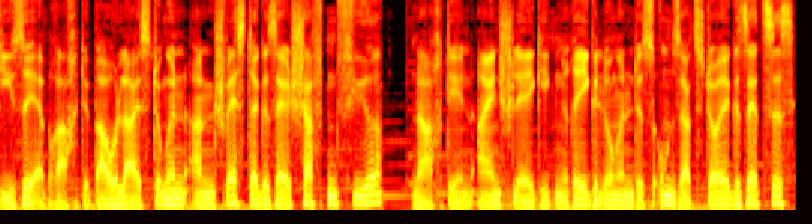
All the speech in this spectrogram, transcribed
Diese erbrachte Bauleistungen an Schwestergesellschaften für, nach den einschlägigen Regelungen des Umsatzsteuergesetzes,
